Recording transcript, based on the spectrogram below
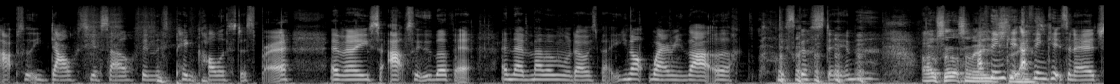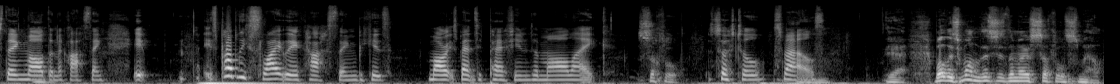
absolutely douse yourself in this pink Hollister spray. And I used to absolutely love it. And then my mum would always be like, "You're not wearing that, ugh, disgusting." Oh, so that's an age I think thing. it, I think it's an age thing more than a class thing. It it's probably slightly a class thing because more expensive perfumes are more like subtle. subtle smells. Mm. Yeah. Well, there's one. This is the most subtle smell.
